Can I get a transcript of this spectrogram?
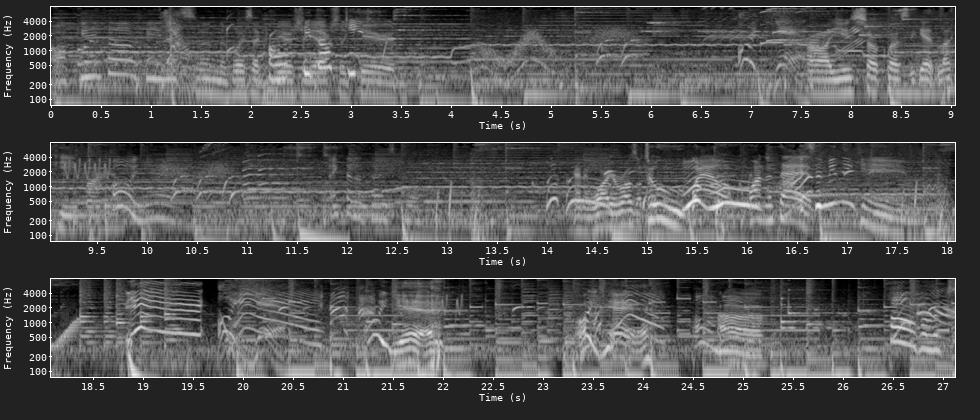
Okie dokie. That's when the voice actor for Yoshi actually dokie. cared. Oh, you're so close to get lucky, Mario. Oh yeah. And then Wario rolls a two. Wow, one It's attack. a mini game. Yeah. Oh yeah. Oh yeah. Oh Uh. Oh, that looks.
